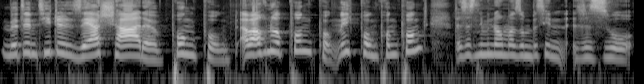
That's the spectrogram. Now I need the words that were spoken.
mit dem Titel Sehr schade, Punkt, Punkt. Aber auch nur Punkt, Punkt, nicht Punkt, Punkt, Punkt. Das ist nämlich nochmal so ein bisschen, das ist so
